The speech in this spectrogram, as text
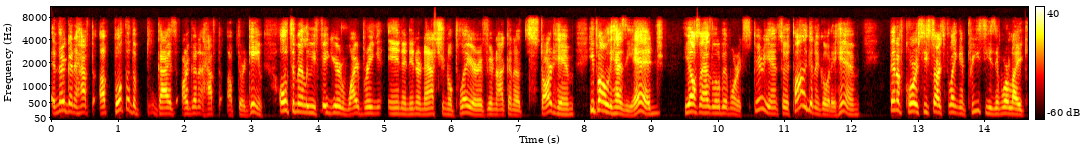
and they're going to have to up. Both of the guys are going to have to up their game. Ultimately, we figured why bring in an international player if you're not going to start him? He probably has the edge. He also has a little bit more experience, so it's probably going to go to him. Then of course he starts playing in preseason. We're like,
